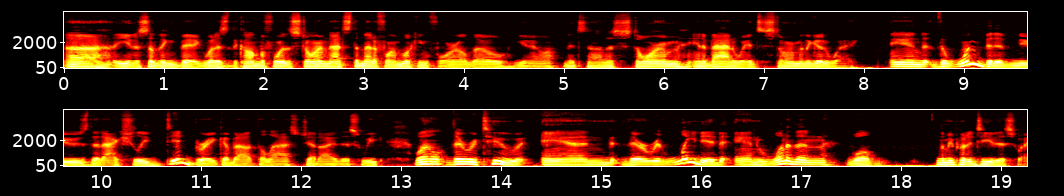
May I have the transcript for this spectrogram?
uh, you know, something big. What is it? The calm before the storm? That's the metaphor I'm looking for. Although you know, it's not a storm in a bad way. It's a storm in a good way. And the one bit of news that actually did break about The Last Jedi this week, well, there were two, and they're related, and one of them, well, let me put it to you this way.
